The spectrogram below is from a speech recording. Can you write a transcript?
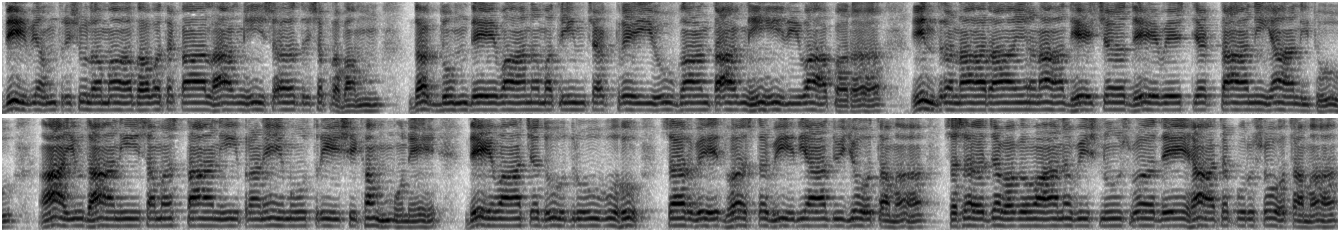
दिव्यं त्रिशूलमभवत् कालाग्निसदृशप्रभं दग्धुं देवानमतिं चक्रे युगान्ताग्निरिवापर। इन्द्रनारायणाध्येश देवेस्त्यक्तानि यानि तु। आयुधानि समस्तानि प्रणेमुस्त्रीशिखं मुने। देवा च दुद्रुवुः सर्वे ध्वस्तवीर्या द्विजोतम पुरुषोत्तम ससर्ज भगवान् विष्णु स्वदेहात् पुरुषोत्तम।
